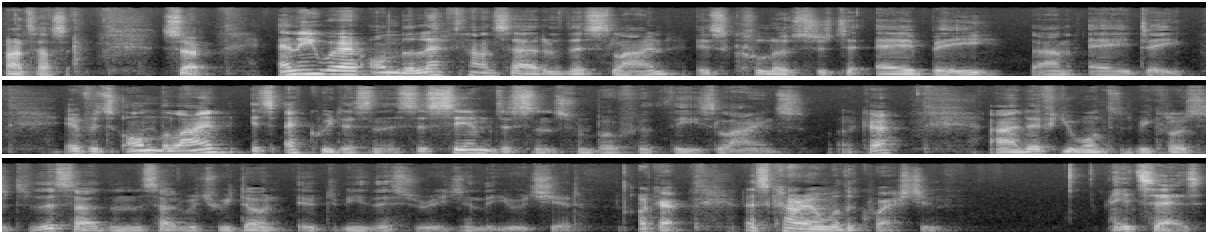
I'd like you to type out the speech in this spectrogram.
Fantastic. So, anywhere on the left-hand side of this line is closer to AB than AD. If it's on the line, it's equidistant. It's the same distance from both of these lines, okay? And if you wanted to be closer to this side than the side, which we don't, it would be this region that you would shade. Okay, let's carry on with the question. It says,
